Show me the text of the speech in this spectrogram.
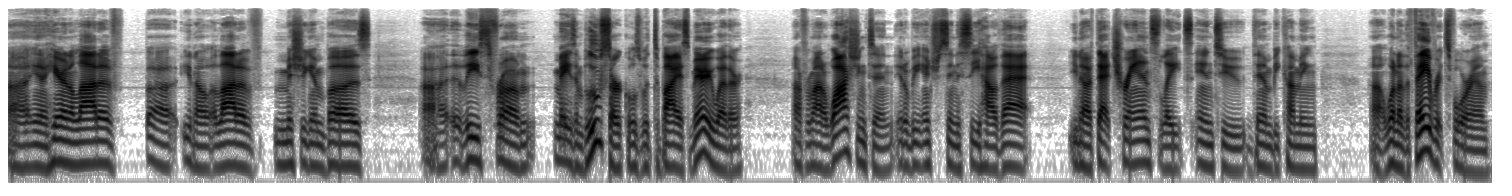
Uh, you know, hearing a lot of, uh, you know, a lot of Michigan buzz, uh, at least from amazing blue circles with Tobias Merriweather from out of Washington. It'll be interesting to see how that, you know, if that translates into them becoming uh, one of the favorites for him.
